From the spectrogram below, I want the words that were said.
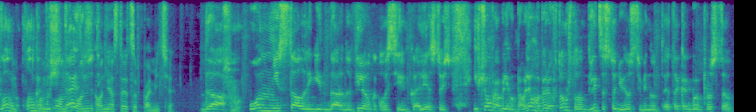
он, он как он, бы считает... Он, он, он не остается в памяти. Да, Почему? он не стал легендарным фильмом, как «Властелин колец». То есть, и в чем проблема? Проблема, во-первых, в том, что он длится 190 минут. Это как бы просто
